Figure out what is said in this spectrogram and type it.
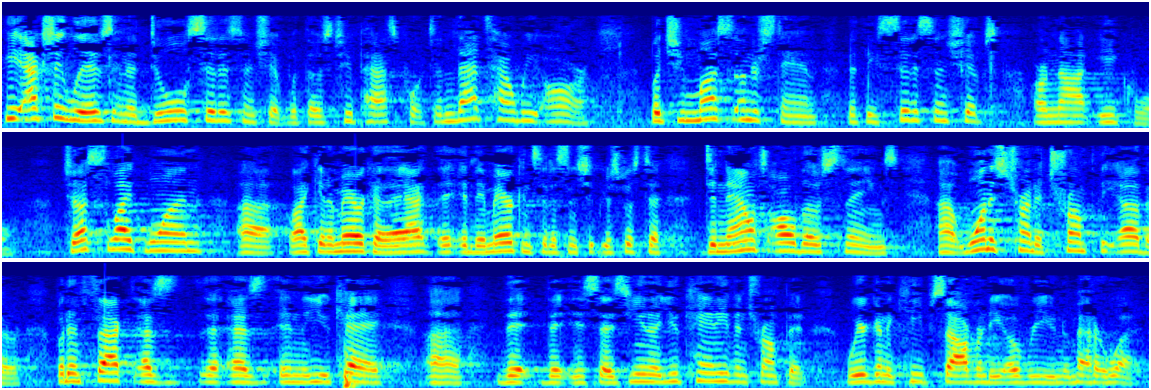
He actually lives in a dual citizenship with those two passports, and that's how we are. But you must understand that these citizenships are not equal. Just like one, uh, like in America, in the American citizenship, you're supposed to denounce all those things. Uh, one is trying to trump the other. But in fact, as, as in the UK, uh, that, that it says, you know, you can't even trump it. We're going to keep sovereignty over you no matter what.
